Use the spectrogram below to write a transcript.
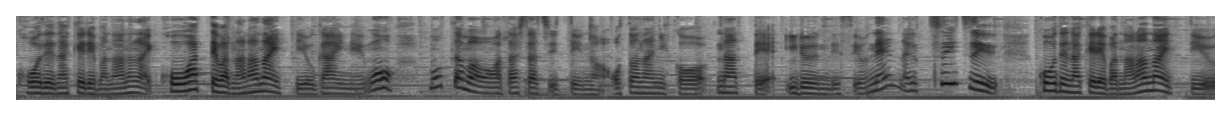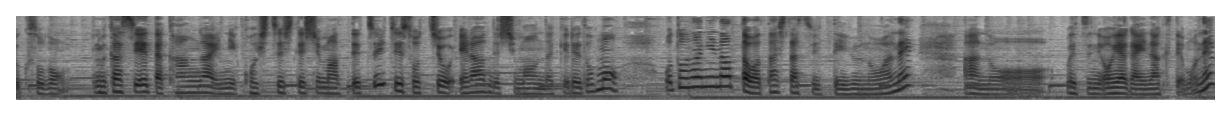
こうでなければならないこうあってはならないっていう概念を持ったまま私たちっていうのは大人にこうなっているんですよね。なんかついついこうでなければならないっていうその昔得た考えに固執してしまってついついそっちを選んでしまうんだけれども大人になった私たちっていうのはねあの別に親がいなくてもね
